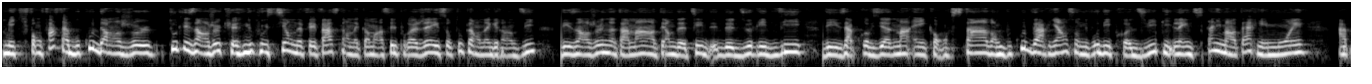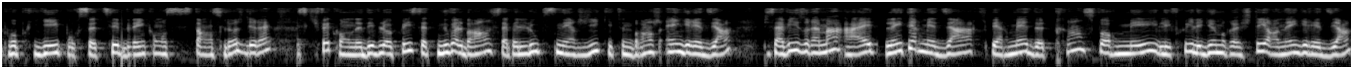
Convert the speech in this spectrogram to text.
mais qui font face à beaucoup d'enjeux. Tous les enjeux que nous aussi, on a fait face quand on a commencé le projet et surtout quand on a grandi. Des enjeux notamment en termes de, de, de durée de vie, des approvisionnements inconstants, donc beaucoup de variances au niveau des produits. Puis l'industrie alimentaire est moins approprié pour ce type d'inconsistance-là, je dirais. Ce qui fait qu'on a développé cette nouvelle branche qui s'appelle Loop Synergie, qui est une branche ingrédient. Puis ça vise vraiment à être l'intermédiaire qui permet de transformer les fruits et légumes rejetés en ingrédients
